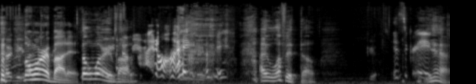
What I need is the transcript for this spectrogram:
You Don't worry about it. Don't worry please about it. I don't like. Okay. I love it though. It's great. Yeah,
